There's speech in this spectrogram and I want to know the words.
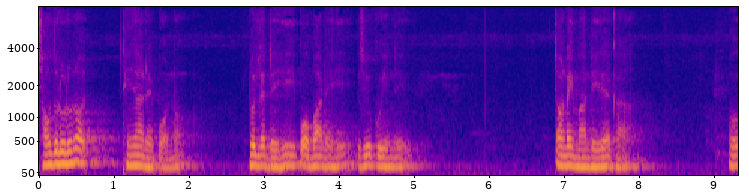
ချောင်းတလူလိုတော့ထင်ရတယ်ပေါ့နော်လွတ်လက်တယ်ဟေးပေါ်ပါတယ်ဟေးတချို့ကိုရင်နေတောင်းတိုင်းမှာနေတဲ့အခါဟို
